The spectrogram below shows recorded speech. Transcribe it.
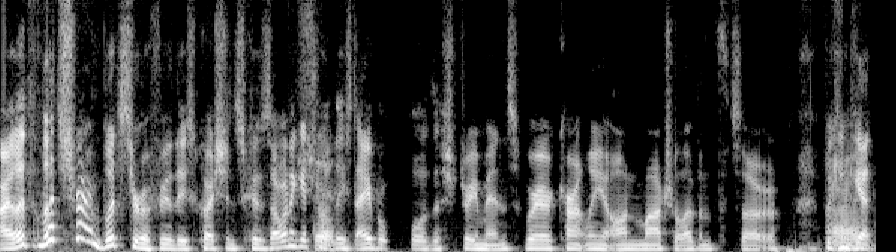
All right, let's let's try and blitz through a few of these questions because I want to get Sure. to at least April before the stream ends. We're currently on March 11th, so we All can right. get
